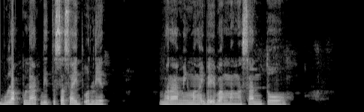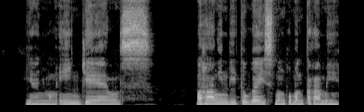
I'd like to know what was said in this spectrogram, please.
bulaklak dito sa side ulit. Maraming mga iba-ibang mga santo. Yan, yung mga angels. Mahangin dito guys nung pumunta kami.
